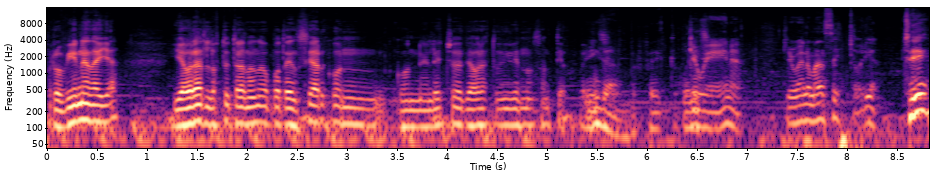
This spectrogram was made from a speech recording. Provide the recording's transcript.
proviene de allá. Y ahora lo estoy tratando de potenciar con, con el hecho de que ahora estoy viviendo en Santiago. Ya, perfecto. Qué buena. Qué buena mansa historia. Sí.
